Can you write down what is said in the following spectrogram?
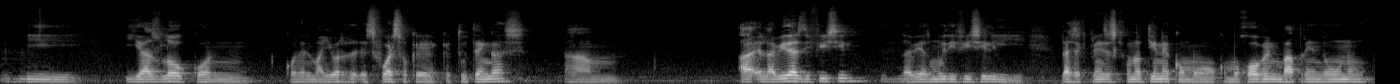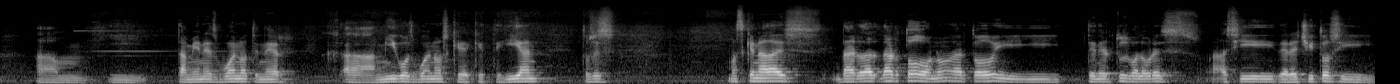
uh -huh. y, y, hazlo con, con, el mayor esfuerzo que, que tú tengas. Um, la vida es difícil, uh -huh. la vida es muy difícil y las experiencias que uno tiene como, como joven va aprendiendo uno um, y también es bueno tener amigos buenos que, te guían. Entonces, más que nada es dar, dar, dar todo, ¿no? Dar todo y, tener tus valores así derechitos y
